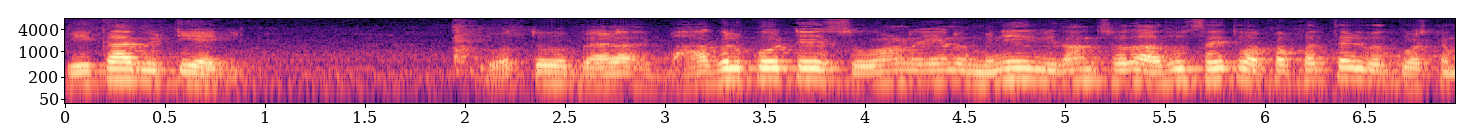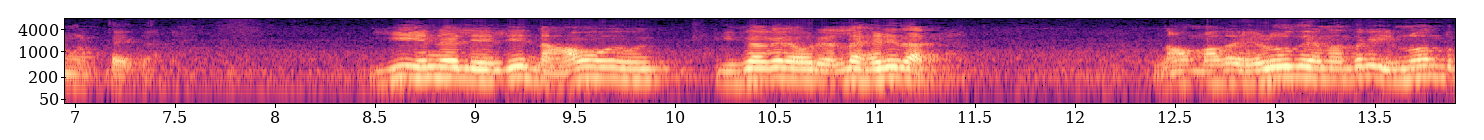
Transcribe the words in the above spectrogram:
ಬೇಕಾಬಿಟ್ಟಿಯಾಗಿ. ಇವತ್ತು ಬೆಳ, ಬಾಗಲಕೋಟೆ ಸುವರ್ಣ ಏನು ಮಿನಿ ವಿಧಾನಸೌಧ ಅದು ಸಹಿತ ವಕಫ್ ಅಂತೇಳಿ ಇವತ್ತು ಘೋಷಣೆ ಮಾಡ್ತಾ ಇದ್ದಾರೆ. ಈ ಹಿನ್ನೆಲೆಯಲ್ಲಿ ನಾವು ಈಗಾಗಲೇ ಅವರೆಲ್ಲ ಹೇಳಿದ್ದಾರೆ. ನಾವು ಮಗ ಹೇಳುವುದೇನೆಂದರೆ ಇನ್ನೊಂದು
